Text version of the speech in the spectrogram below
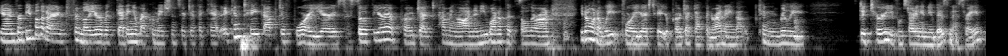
Yeah, and for people that aren't familiar with getting a reclamation certificate, it can take up to four years. So if you're a project coming on and you want to put solar on, you don't want to wait four years to get your project up and running. That can really deter you from starting a new business, right?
